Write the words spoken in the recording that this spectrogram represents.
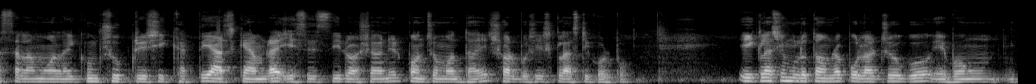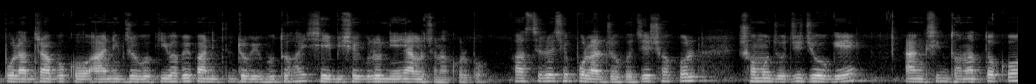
আসসালামু আলাইকুম, সুপ্রিয় শিক্ষার্থী। আজকে আমরা এসএসসি রসায়নের পঞ্চম অধ্যায়ের সর্বশেষ ক্লাসটি করব। এই ক্লাসে মূলত আমরা পোলার যৌগ এবং পোলার দ্রাবক ও আয়নিক যৌগ কীভাবে পানিতে দ্রবীভূত হয় সেই বিষয়গুলো নিয়েই আলোচনা করব। ফার্স্টে রয়েছে পোলার যৌগ। যে সকল সমযোজী যৌগে আংশিক ধনাত্মক ও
